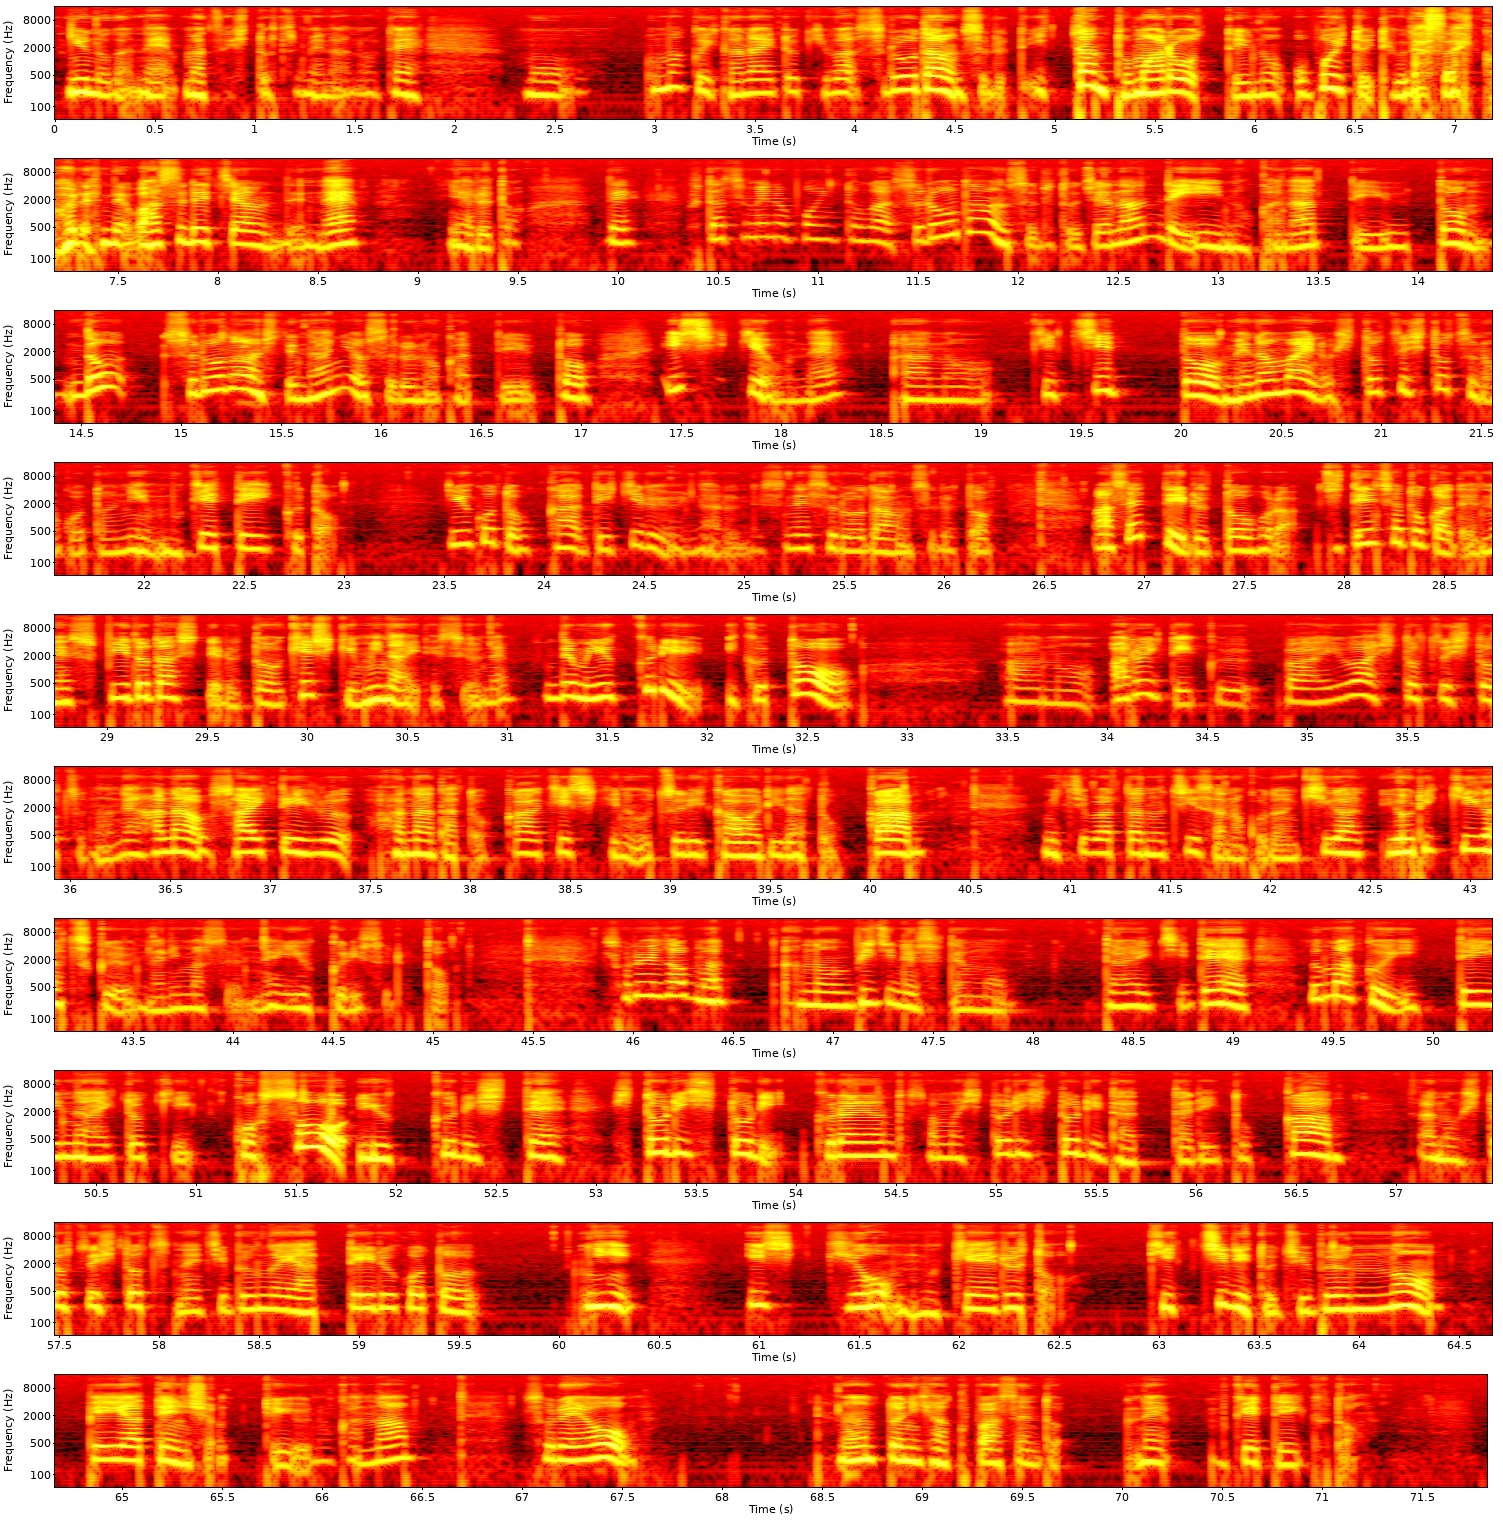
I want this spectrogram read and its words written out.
いうのがねまず一つ目なのでもううまくいかない時はスローダウンするって一旦止まろうっていうのを覚えておいてください これね忘れちゃうんでねやると。で2つ目のポイントがスローダウンするとじゃあ何でいいのかなっていうとどスローダウンして何をするのかっていうと意識をねあのきちっと目の前の一つ一つのことに向けていくということができるようになるんですねスローダウンすると焦っているとほら自転車とかでねスピード出してると景色見ないですよねでもゆっくり行くとあの歩いていく場合は一つ一つのね花を咲いている花だとか景色の移り変わりだとか道端の小さなことに気がより気がつくようになりますよねゆっくりすると。それが、ま、あのビジネスでも大事でうまくいっていない時こそゆっくりして一人一人クライアント様一人一人だったりとかあの一つ一つね自分がやっていることに意識を向けるときっちりと自分のペイアテンションっていうのかな。それを本当に100%ね向けていくと。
